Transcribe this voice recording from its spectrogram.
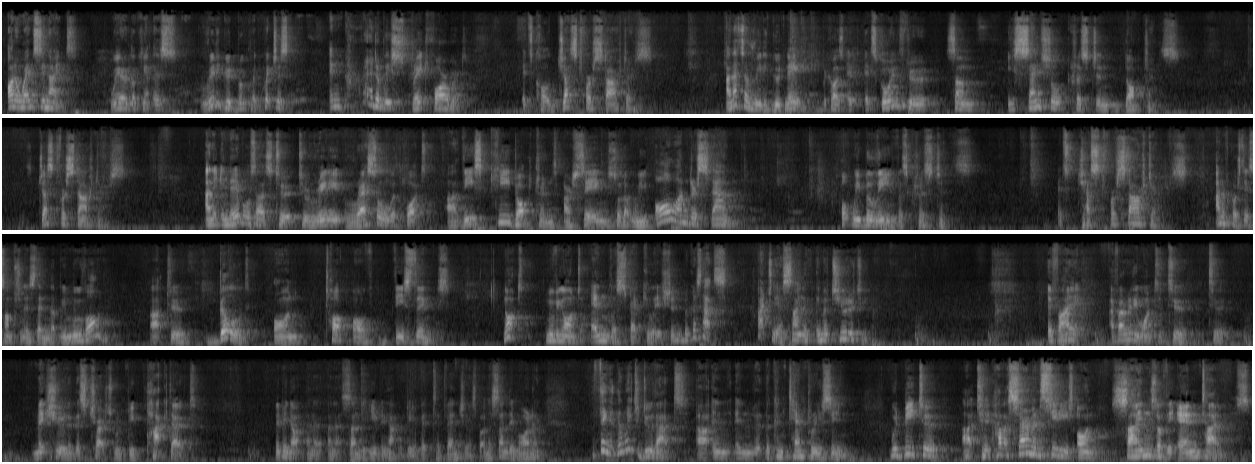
On a Wednesday night, we're looking at this really good booklet, which is incredibly straightforward. It's called Just for Starters. And that's a really good name because it, it's going through some essential Christian doctrines. Just for starters. And it enables us to, to really wrestle with what uh, these key doctrines are saying so that we all understand what we believe as Christians. It's just for starters. And of course, the assumption is then that we move on uh, to build on top of these things. Not moving on to endless speculation, because that's actually a sign of immaturity. If I, if I really wanted to, to make sure that this church would be packed out, maybe not on a, on a Sunday evening, that would be a bit adventurous, but on a Sunday morning, the, thing, the way to do that uh, in, in the, the, contemporary scene would be to, uh, to have a sermon series on signs of the end times.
